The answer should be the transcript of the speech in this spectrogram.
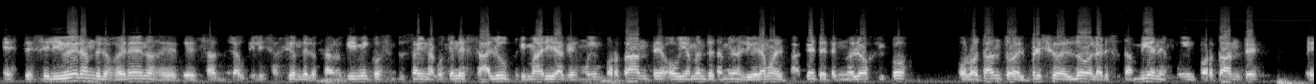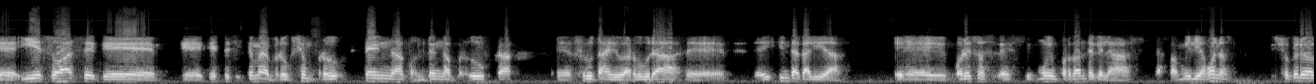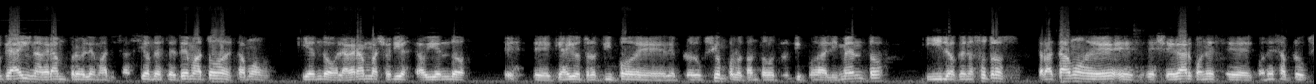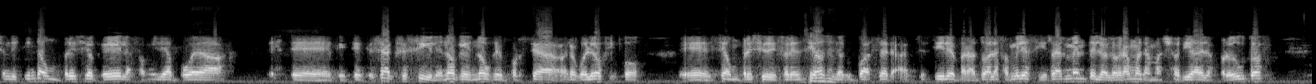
este, se liberan de los venenos, de, la utilización de los agroquímicos, entonces hay una cuestión de salud primaria que es muy importante, obviamente también nos liberamos del paquete tecnológico, por lo tanto el precio del dólar, eso también es muy importante, eh, y eso hace que, este sistema de producción tenga, contenga, produzca eh, frutas y verduras de, distinta calidad. Eh, por eso es, muy importante que las familias, bueno, yo creo que hay una gran problematización de este tema, todos estamos viendo, la gran mayoría está viendo este, que hay otro tipo de, producción, por lo tanto otro tipo de alimento, y lo que nosotros tratamos de, es de llegar con ese con esa producción distinta a un precio que la familia pueda este, que, sea accesible, no que no que por ser agroecológico eh, sea un precio diferenciado, sino que pueda ser accesible para todas las familias y realmente lo logramos en la mayoría de los productos.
